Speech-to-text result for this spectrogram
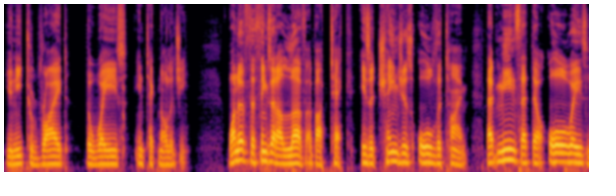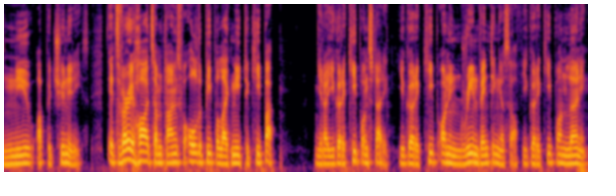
You need to ride the waves in technology. One of the things that I love about tech is it changes all the time. That means that there are always new opportunities. It's very hard sometimes for older people like me to keep up. You know, you got to keep on studying. You got to keep on reinventing yourself. You got to keep on learning.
